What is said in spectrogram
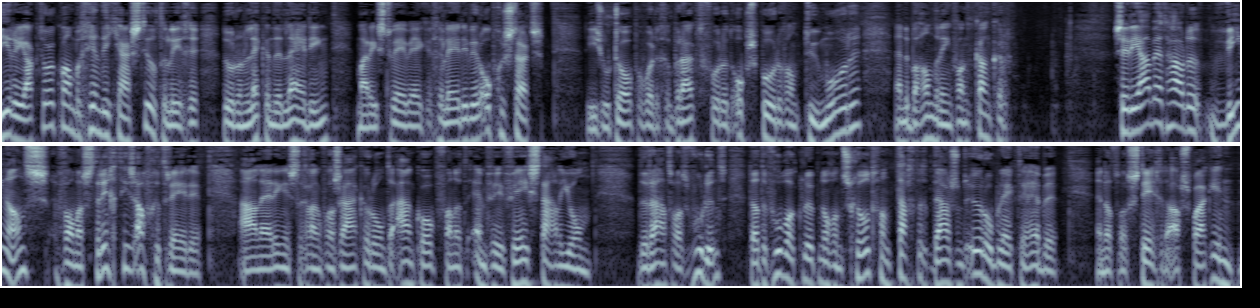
Die reactor kwam begin dit jaar stil te liggen door een lekkende leiding, maar is twee weken geleden weer opgestart. De isotopen worden gebruikt voor het opsporen van tumoren en de behandeling van kanker. CDA-wethouder Wienans van Maastricht is afgetreden. Aanleiding is de gang van zaken rond de aankoop van het MVV-stadion. De raad was woedend dat de voetbalclub nog een schuld van 80.000 euro bleek te hebben. En dat was tegen de afspraak in.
